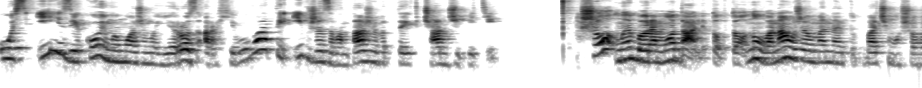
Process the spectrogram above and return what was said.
ось, і з якою ми можемо її розархівувати і вже завантажувати в чат GPT. Що ми беремо далі? Тобто, ну, вона вже у мене тут бачимо, що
